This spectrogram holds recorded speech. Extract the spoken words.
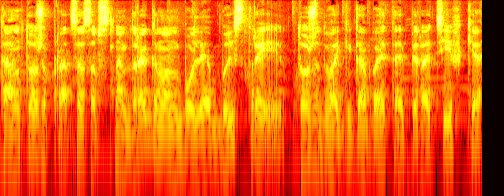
там тоже процессор Snapdragon, он более быстрый, тоже 2 гигабайта оперативки.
